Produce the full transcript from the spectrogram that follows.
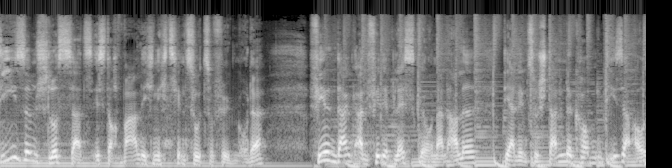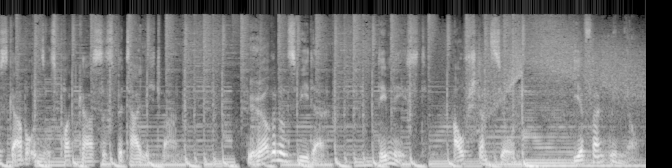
Diesem Schlusssatz ist doch wahrlich nichts hinzuzufügen, oder? Vielen Dank an Philipp Leske und an alle, die an dem Zustandekommen dieser Ausgabe unseres Podcasts beteiligt waren. Wir hören uns wieder demnächst auf Station. Ihr Frank Mignon.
